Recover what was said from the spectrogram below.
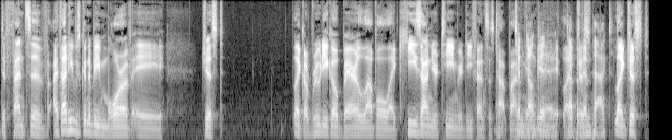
defensive, I thought he was going to be more of a just like a Rudy Gobert level. Like he's on your team, your defense is top five. Tim Duncan NBA. like type just, of impact. Like just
